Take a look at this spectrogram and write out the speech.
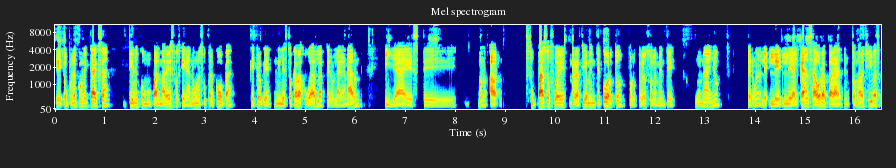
eh, con Necaxa, tiene como palmarés pues que ganó una Supercopa, creo que ni les tocaba jugarla, pero la ganaron, y ya este, bueno, su paso fue relativamente corto, por lo que veo solamente un año, pero bueno, le, le alcanza ahora para tomar a Chivas.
